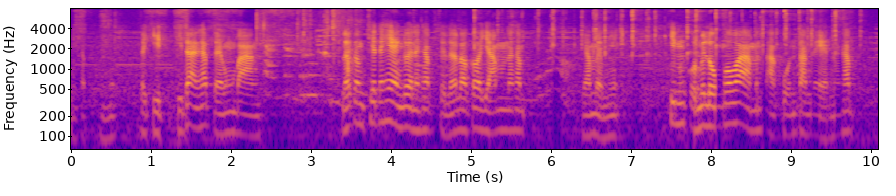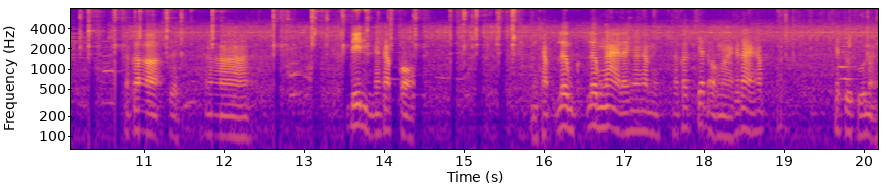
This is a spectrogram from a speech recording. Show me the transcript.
นี่ครับแต่ฉีดฉีดได้นะครับแต่บางๆ แล้วต้องเช็ดให้แห้งด้วยนะครับ เสร็จแล้วเราก็ย้ำนะครับ ย้ำแบบนี้ ที่มันกดไม่ลงเพราะว่ามันตากฝนตากแดดนะครับ แล้วก็เกิดดิ้นนะครับเกาะนี่ครับเริ่มเริ่มง่ายแล้วใช่ไหมครับนี่แล้วก็เช็ดออกหน่อยก็ได้ครับเช็ดถูๆหน่อย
